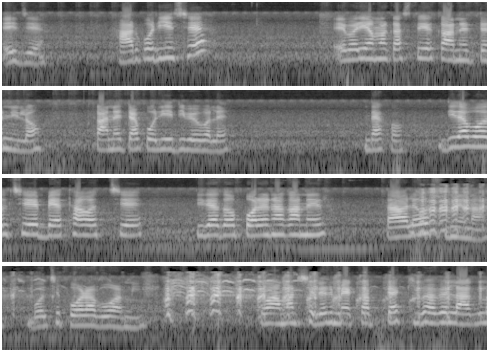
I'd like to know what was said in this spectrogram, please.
এই যে, হার পরিয়েছে। এবারই আমার কাছ থেকে কানেরটা নিল। কানেরটা পরিয়ে দিবে বলে। দেখো, দিদা বলছে, ব্যথা হচ্ছে। দিদা তো পরে না কানের। তাহলেও শুনে না। বলছে পরাবো আমি। তো আমার ছেলের মেকআপটা কীভাবে লাগল?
